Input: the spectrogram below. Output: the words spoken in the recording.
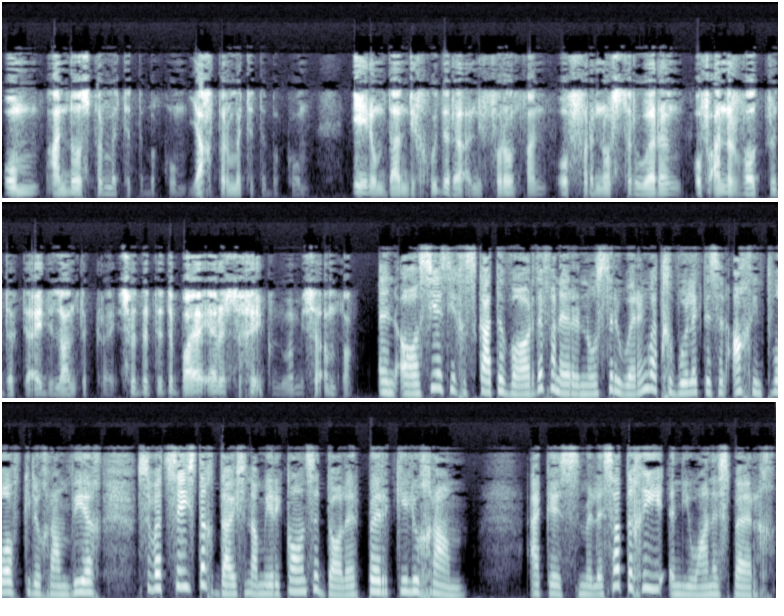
om handelspermitte te bekom, jagpermitte te bekom en om dan die goedere in die vorm van of renosterhoring of ander wildprodukte uit die land te kry. So dit het 'n baie ernstige ekonomiese impak. In Asië is die geskatte waarde van 'n renosterhoring wat gewoonlik tussen 8 en 12 kg weeg, sowat 60 000 Amerikaanse dollar per kilogram. Ek is Melissa Tuggie in Johannesburg.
